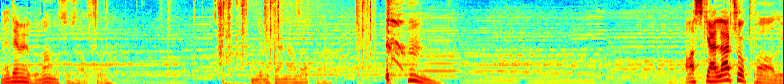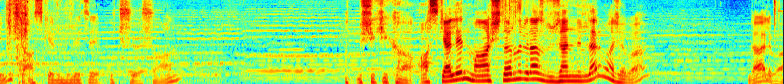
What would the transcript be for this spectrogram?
Ne demek ulan 36? Bunda bir tane azalt var. Askerler çok pahalıymış. Asker ücreti uçuyor şu an. 62k. Askerlerin maaşlarını biraz düzenlediler mi acaba? Galiba.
